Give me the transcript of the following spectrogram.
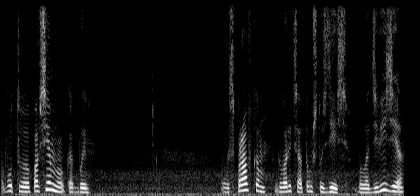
Вот э, по всем, как бы, справкам говорится о том, что здесь была дивизия,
